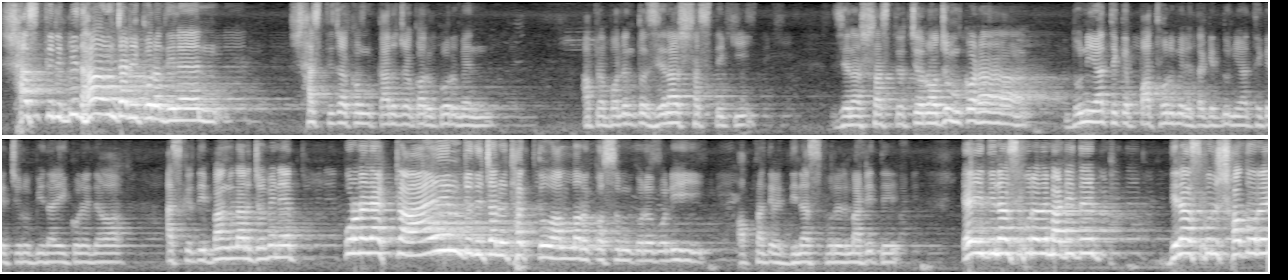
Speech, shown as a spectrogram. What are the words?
শাস্তির বিধান জারি করে দিলেন, শাস্তি যখন কার্যকর করবেন, আপনার বলেন তো, জেনার শাস্তি কি? জেনার শাস্তি হচ্ছে রজম করা। দুনিয়া থেকে পাথর মেরে তাকে দুনিয়া থেকে চির বিদায়ী করে দেওয়া। আজকে যদি বাংলার জমিনে কোরআনের একটা আইন যদি চালু থাকতো, আল্লাহর কসম করে বলি, আপনাদের দিনাজপুরের মাটিতে, এই দিনাজপুরের মাটিতে, দিনাজপুর সদরে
